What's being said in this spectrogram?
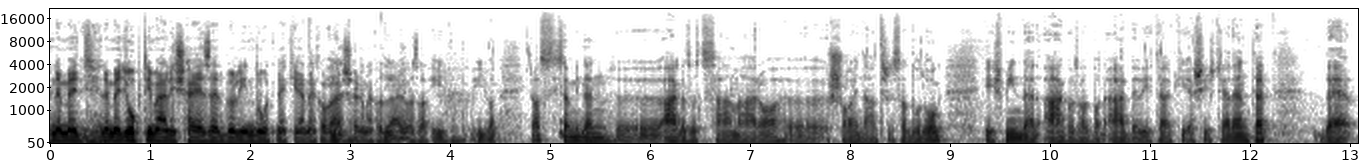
nem egy, nem egy optimális helyzetből indult neki ennek a válságnak az ágazat. Így van, így van. Én azt hiszem minden ágazat számára sajnálatos ez a dolog, és minden ágazatban árbevétel kiesést jelentett, de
